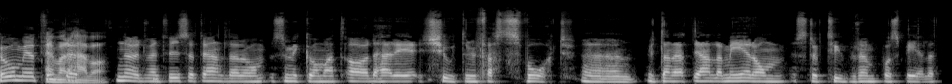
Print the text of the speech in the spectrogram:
Jo, men jag tror inte nödvändigtvis att det handlar om så mycket om att ah, det här är shooter fast svårt. Uh, utan att det handlar mer om strukturen på spelet.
